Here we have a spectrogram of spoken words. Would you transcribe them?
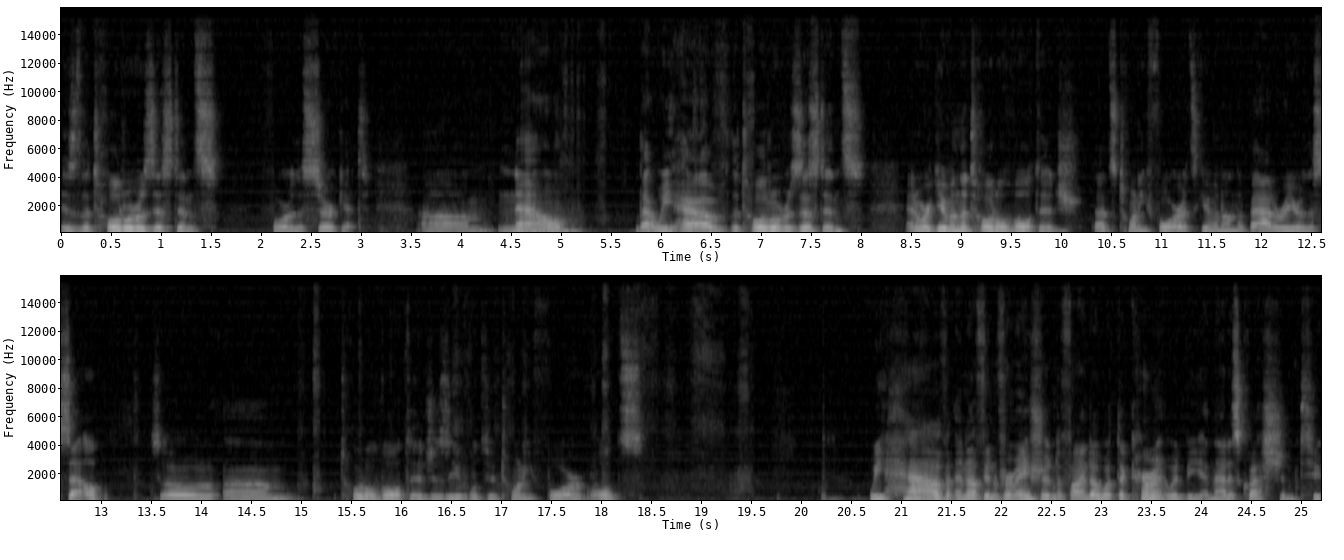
is the total resistance for the circuit. Um, now that we have the total resistance and we're given the total voltage, that's 24, it's given on the battery or the cell. So um, total voltage is equal to 24 volts. We have enough information to find out what the current would be, and that is question 2,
